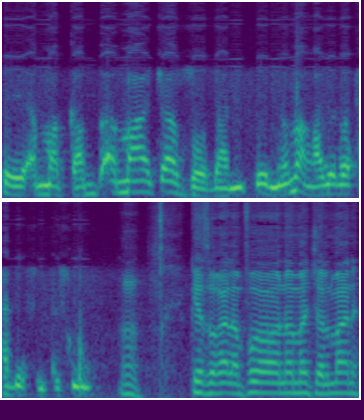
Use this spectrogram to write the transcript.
eh, amagaba amatsha azoba noma ngabe bathathe isiphi isinqumo Mm. Kezokala mfowethu noMajalmane.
